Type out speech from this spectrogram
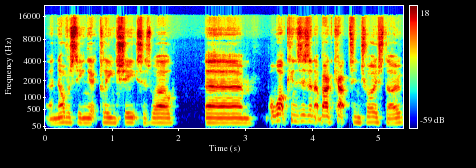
and obviously he can get clean sheets as well. Um, Watkins isn't a bad captain choice though.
